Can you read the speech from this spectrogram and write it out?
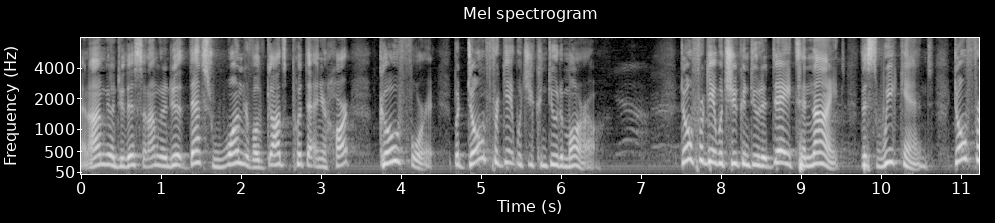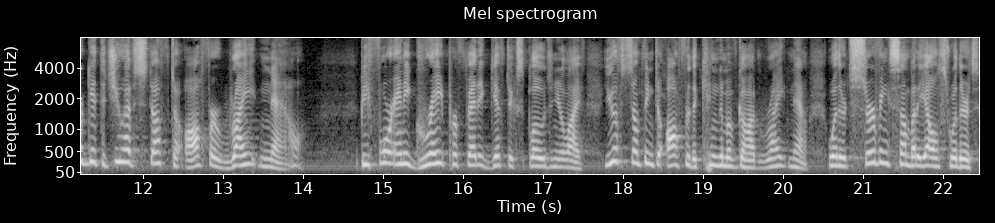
and I'm going to do this and I'm going to do that, that's wonderful. If God's put that in your heart, go for it. But don't forget what you can do tomorrow. Don't forget what you can do today, tonight, this weekend. Don't forget that you have stuff to offer right now before any great prophetic gift explodes in your life. You have something to offer the kingdom of God right now. Whether it's serving somebody else, whether it's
